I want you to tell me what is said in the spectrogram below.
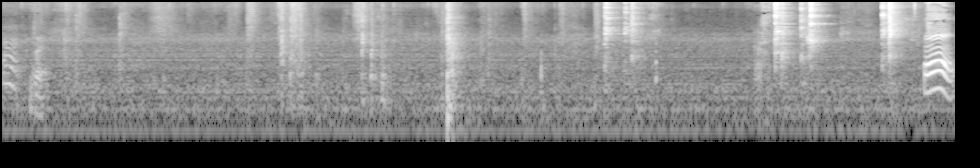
Mm. Good. Hey.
